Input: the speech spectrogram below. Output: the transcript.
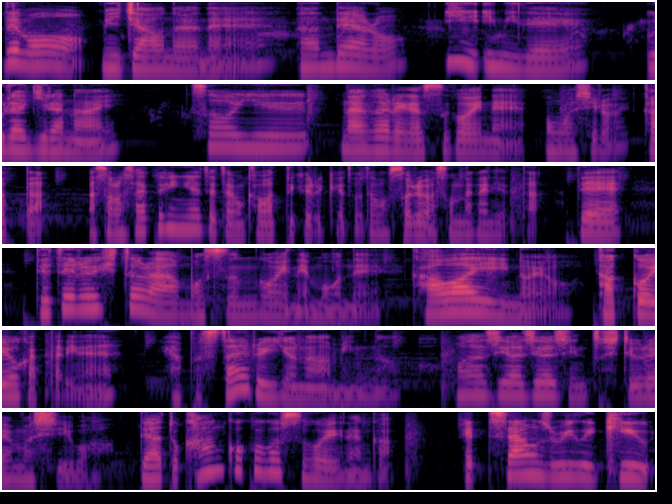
でも見ちゃうのよね。なんでやろう。いい意味で裏切らない。そういう流れがすごいね面白かった。あその作品によって多分変わってくるけどでもそれはそんな感じだった。で出てる人らもすんごいねもうね可愛いのよ。かっこよかったりね。やっぱスタイルいいよなみんな。同じアジア人として羨ましいわ。であと韓国語すごいなんか It sounds really cute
